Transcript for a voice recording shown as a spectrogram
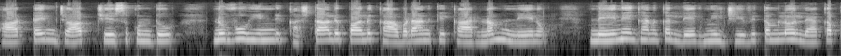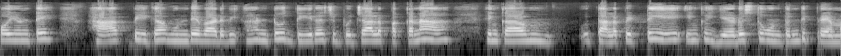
పార్ట్ టైం జాబ్ చేసుకుంటూ నువ్వు ఇన్ని కష్టాలు పాలు కావడానికి కారణం నేను. నేనే గనక లే నీ జీవితంలో లేకపోయుంటే హ్యాపీగా ఉండేవాడివి అంటూ ధీరజ్ భుజాల పక్కన ఇంకా తలపెట్టి ఇంకా ఏడుస్తూ ఉంటుంది ప్రేమ.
